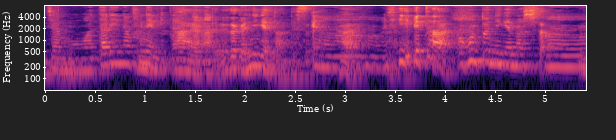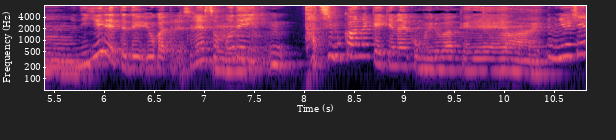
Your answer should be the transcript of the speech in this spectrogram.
じゃあもう渡りの船みたいな。はい。だから逃げたんです。うんはい。逃げたはい本当に逃げました。うんうん逃げれてでよかったですね。そこで、うんうん立ち向かわなきゃいけない子もいるわけで。はい。でもニュージー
